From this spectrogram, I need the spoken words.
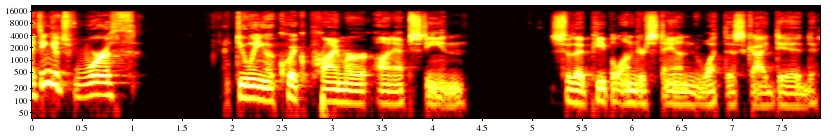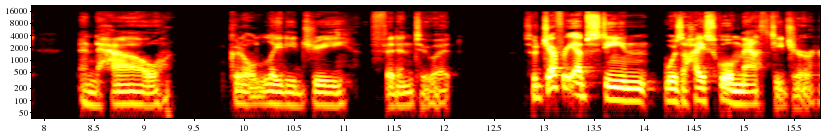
I think it's worth doing a quick primer on Epstein so that people understand what this guy did and how good old Lady G fit into it. So, Jeffrey Epstein was a high school math teacher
